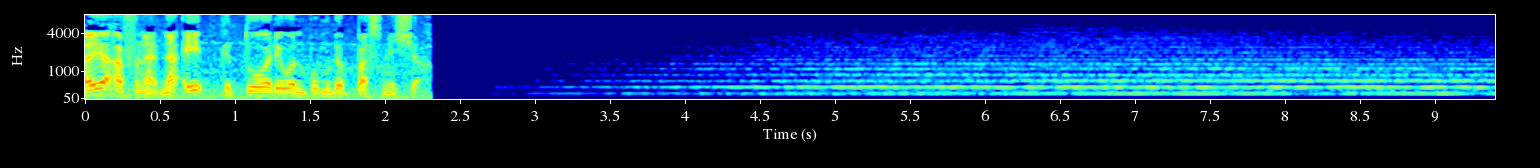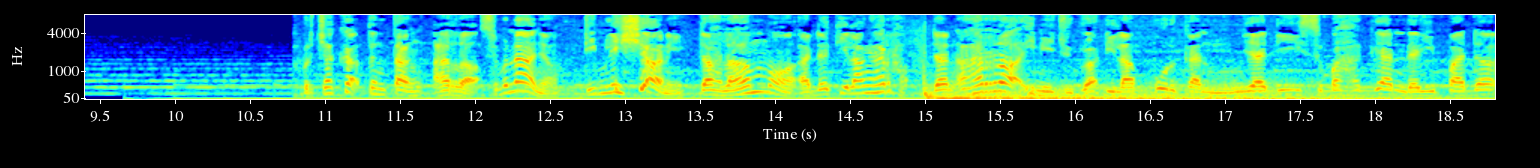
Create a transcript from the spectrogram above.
Saya Afnan Naid, Ketua Dewan Pemuda PAS Malaysia. Bercakap tentang arak, sebenarnya di Malaysia ni dah lama ada kilang arak. Dan arak ini juga dilaporkan menjadi sebahagian daripada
